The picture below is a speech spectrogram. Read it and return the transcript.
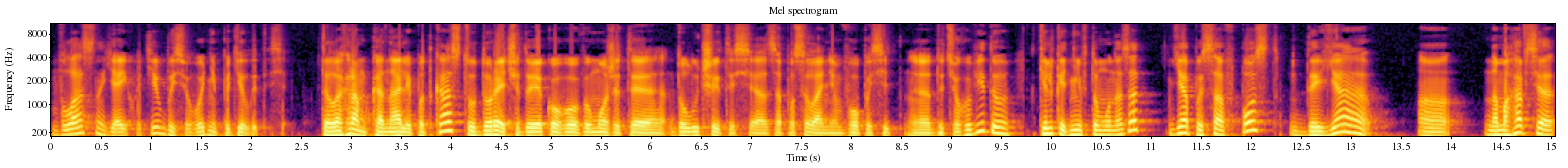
власне, я і хотів би сьогодні поділитися. В телеграм-каналі подкасту, до речі, до якого ви можете долучитися за посиланням в описі е, до цього відео, кілька днів тому назад я писав пост, де я а, намагався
